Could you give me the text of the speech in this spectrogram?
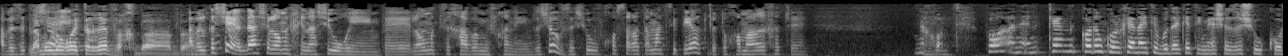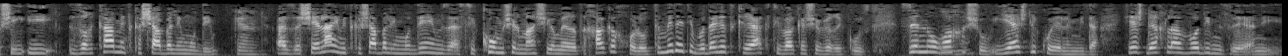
אבל זה קשה. למה הוא לא רואה את הרווח ב... ב... אבל קשה, ילדה שלא מכינה שיעורים ולא מצליחה במבחנים, זה שוב, זה שוב חוסר התאמת ציפיות בתוך המערכת ש... נכון. פה אני כן, קודם כל כן הייתי בודקת אם יש איזשהו קושי. היא זרקה מתקשה בלימודים. כן. אז השאלה אם מתקשה בלימודים זה הסיכום של מה שהיא אומרת אחר כך או לא. תמיד הייתי בודקת קריאה, כתיבה, קשב וריכוז. זה נורא חשוב. יש ליקויי למידה. יש דרך לעבוד עם זה. אני,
